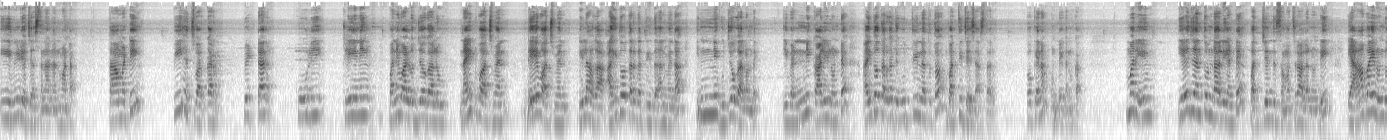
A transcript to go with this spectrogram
ఈ వీడియో చేస్తున్నాను అనమాట కామటి పిహెచ్ వర్కర్ ఫిట్టర్ కూలీ క్లీనింగ్ పని వాళ్ళ ఉద్యోగాలు నైట్ వాచ్మెన్ డే వాచ్మెన్ ఇలాగా ఐదో తరగతి దాని మీద ఇన్ని ఉద్యోగాలు ఉన్నాయి ఇవన్నీ ఖాళీలు ఉంటే ఐదో తరగతి ఉత్తీర్ణతతో భర్తీ చేసేస్తారు. ఓకేనా? ఉంటే కనుక మరి ఏజ్ ఎంత ఉండాలి అంటే పద్దెనిమిది సంవత్సరాల నుండి యాభై రెండు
